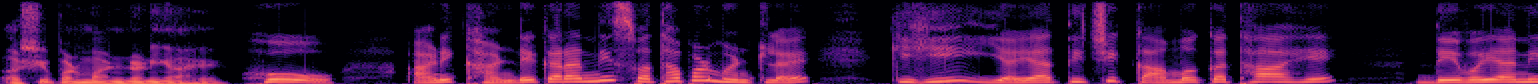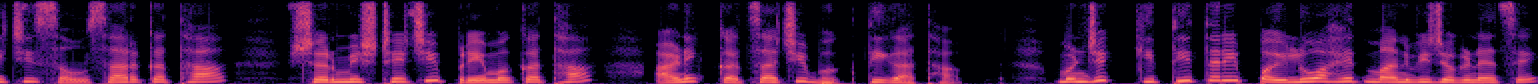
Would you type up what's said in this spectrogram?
अशी पण मांडणी आहे. हो. आणि खांडेकरांनी स्वतः पण म्हटलंय की ही ययातीची कामकथा आहे देवयानीची संसारकथा शर्मिष्ठेची प्रेमकथा आणि कचाची भक्तिगाथा. म्हणजे कितीतरी पैलू आहेत मानवी जगण्याचे.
